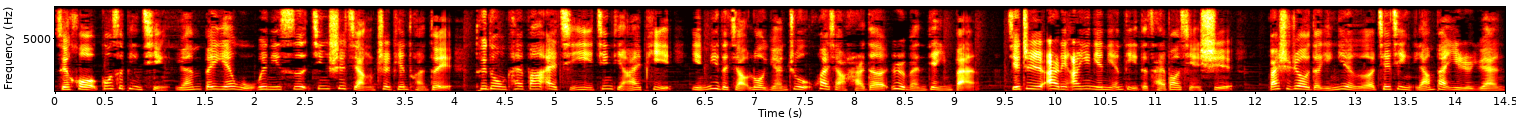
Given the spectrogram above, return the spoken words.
随后，公司并请原北野武威尼斯金狮奖制片团队推动开发爱奇艺经典 IP《隐秘的角落》原著坏小孩的日文电影版。截至二零二一年年底的财报显示，白石肉的营业额接近两百亿日元，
